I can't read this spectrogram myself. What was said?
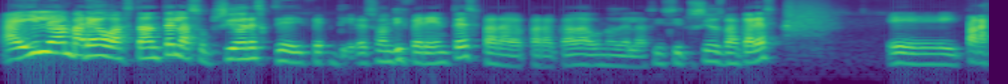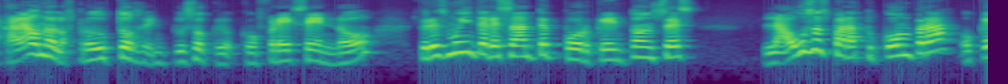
ahí le han variado bastante las opciones que son diferentes para, para cada una de las instituciones bancarias. Eh, para cada uno de los productos incluso que, que ofrecen, ¿no? Pero es muy interesante porque entonces la usas para tu compra, ¿ok?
